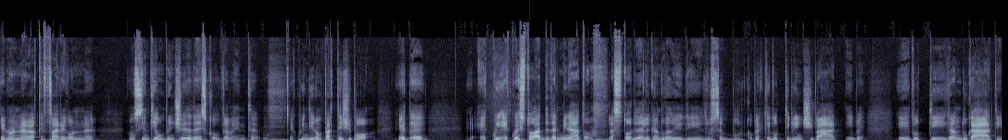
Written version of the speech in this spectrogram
che non aveva a che fare con... non si sentiva un principe tedesco ovviamente, e quindi non partecipò. E, e, e, qui, e, questo ha determinato la storia del Granducato di, di, di Lussemburgo, perché tutti i principati, i, eh, tutti i granducati,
